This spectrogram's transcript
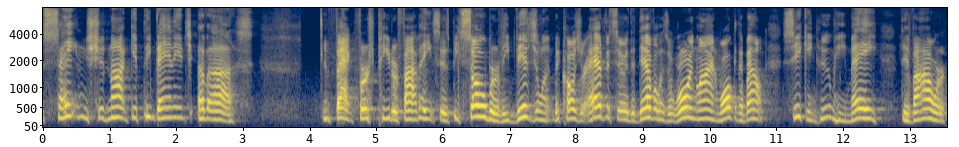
Satan should not get the advantage of us. In fact, 1 Peter 5 8 says, Be sober, be vigilant, because your adversary, the devil, is a roaring lion, walking about, seeking whom he may devour.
